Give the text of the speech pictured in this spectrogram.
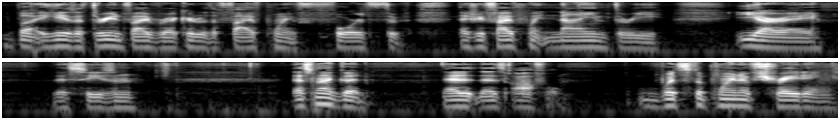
but he has a 3 and 5 record with a 5.4 actually 5.93 ERA this season. That's not good. That that's awful. What's the point of trading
